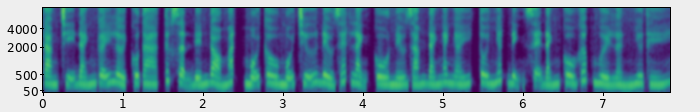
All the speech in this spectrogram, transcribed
Tang chỉ đánh gãy lời cô ta tức giận đến đỏ mắt, mỗi câu mỗi chữ đều rét lạnh cô nếu dám đánh anh ấy tôi nhất định sẽ đánh cô gấp 10 lần như thế.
